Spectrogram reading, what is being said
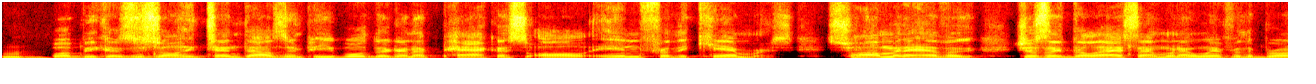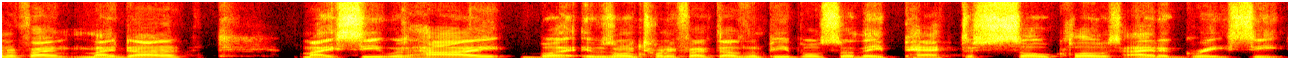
Mhm. But because there's only 10,000 people, they're going to pack us all in for the cameras. So I'm going to have a, just like the last time when I went for the fight, my Donna, my seat was high, but it was only 25,000 people. So they packed us so close. I had a great seat.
